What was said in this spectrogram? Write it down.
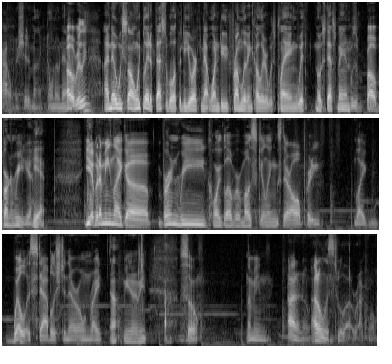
I don't know shit about. I don't know now. Oh, really? I know we saw when we played a festival up in New York, and that one dude from Living Colour was playing with Mos Def's band. It was uh, Vernon Reid, yeah. yeah, Yeah, but I mean, like uh, Vernon Reid, Corey Glover, Muzz Skillings, they're all pretty like well established in their own right. Oh. You know what I mean? So, I mean, I don't know. I don't listen to a lot of rock and roll,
